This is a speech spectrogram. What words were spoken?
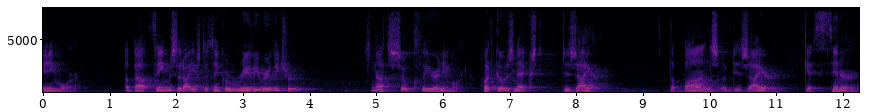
anymore about things that I used to think were really, really true. It's not so clear anymore. What goes next? Desire. The bonds of desire get thinner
